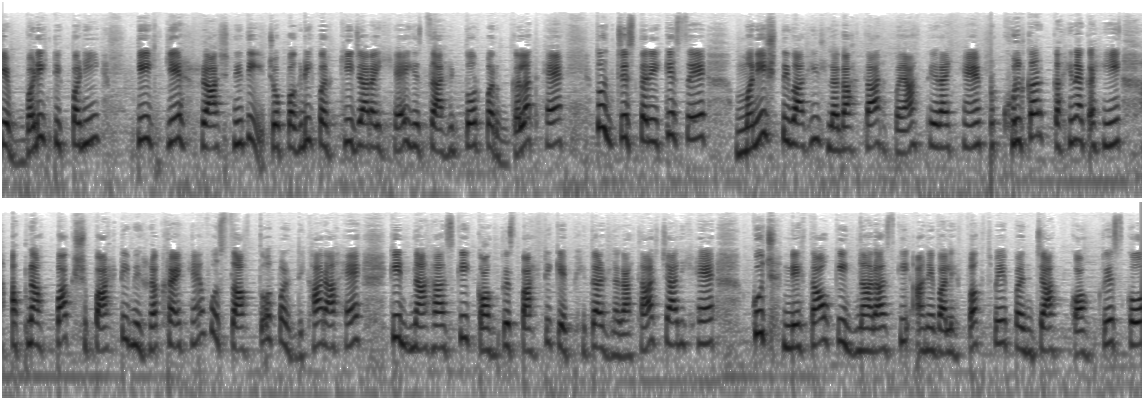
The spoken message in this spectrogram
ये बड़ी टिप्पणी पढ़ी कि ये राजनीति जो पगड़ी पर की जा रही है, ये ज़ाहिर तौर पर गलत है। तो जिस तरीके से मनीष तिवारी लगातार बयान दे रहे हैं और खुलकर कहीं ना कहीं अपना पक्ष पार्टी में रख रहे हैं, वो साफ़ तौर पर दिखा रहा है कि नाराज़गी कांग्रेस पार्टी के भीतर लगातार जारी है। कुछ नेताओं की नाराज़गी आने वाले वक्त में पंजाब कांग्रेस को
